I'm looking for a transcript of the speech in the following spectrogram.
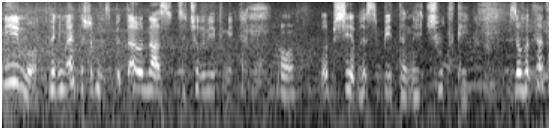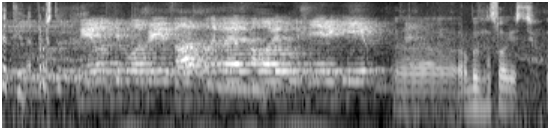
мімо. Понімаєте, щоб не спитав нас, це чоловік мій. О, взагалі воспитаний, чуткий. Золота дитина. Просто Милості Божої, Царство Небесного, відпущення ріків. е, робив на совість. Е,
